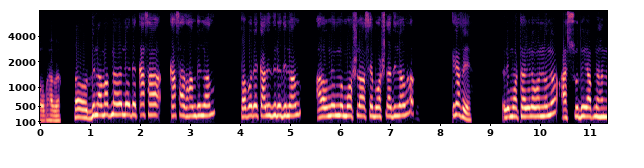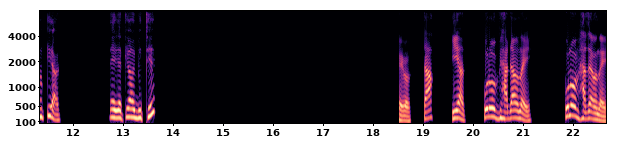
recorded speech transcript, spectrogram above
তো ভালো। ও দিলাম আপনার হলে এটা কাঁচা কাঁচা ধান দিলাম। তারপরে কালি জিরে দিলাম আর অন্যান্য মশলা আছে মশলা দিলাম। ঠিক আছে? এই মশলা দিলাম অন্যান্য আর শুধু আপনার হলো পেঁয়াজ এই যে পেঁয়াজ দিচ্ছি পেঁয়াজ কোনো ভেজাল নাই। কোনো ভেজাল নাই।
